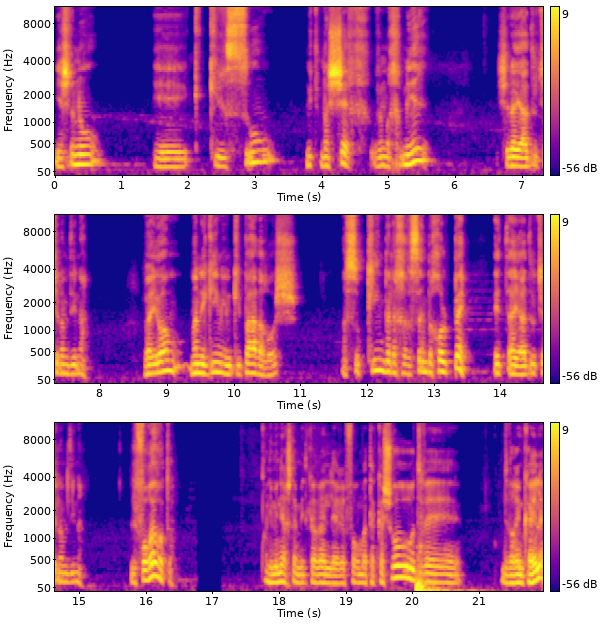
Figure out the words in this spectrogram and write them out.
יש לנו אה, כרסום מתמשך ומחמיר של היהדות של המדינה. והיום מנהיגים עם כיפה על הראש עסוקים בלכרסם בכל פה את היהדות של המדינה. לפורר אותה. אני מניח שאתה מתכוון לרפורמת הכשרות ודברים כאלה.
